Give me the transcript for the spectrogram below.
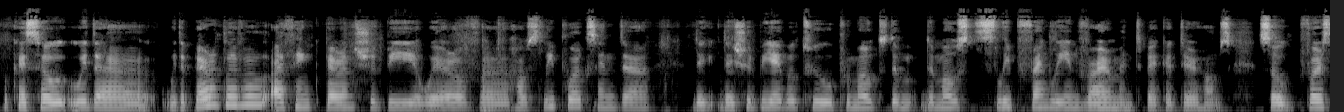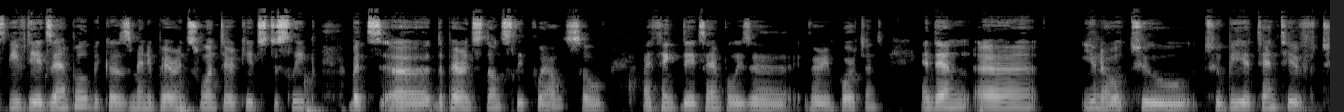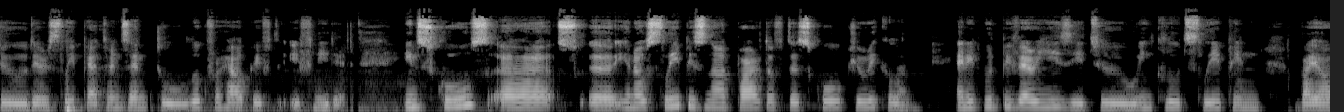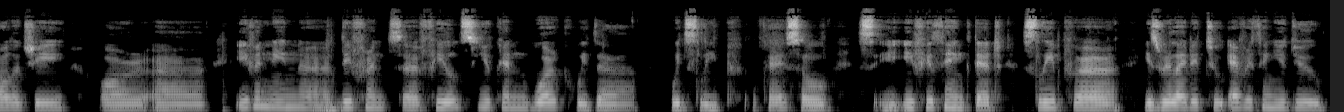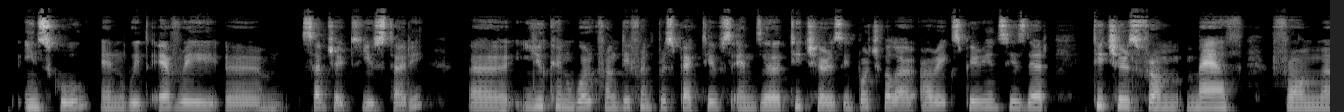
Okay, so with the with the parent level, I think parents should be aware of uh, how sleep works, and uh, they they should be able to promote the the most sleep friendly environment back at their homes. So first, give the example because many parents want their kids to sleep, but uh, the parents don't sleep well. So I think the example is uh, very important, and then uh, you know to to be attentive to their sleep patterns and to look for help if if needed. In schools uh, uh, you know sleep is not part of the school curriculum and it would be very easy to include sleep in biology or uh, even in uh, different uh, fields you can work with uh, with sleep okay? So if you think that sleep is related to everything you do in school and with every um, subject you study uh, you can work from different perspectives and teachers in portugal are, our experience is that teachers from math from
